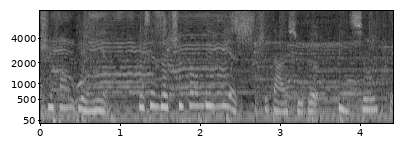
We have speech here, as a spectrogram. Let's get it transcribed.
吃方便面，可现在吃方便面是大学的必修课。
